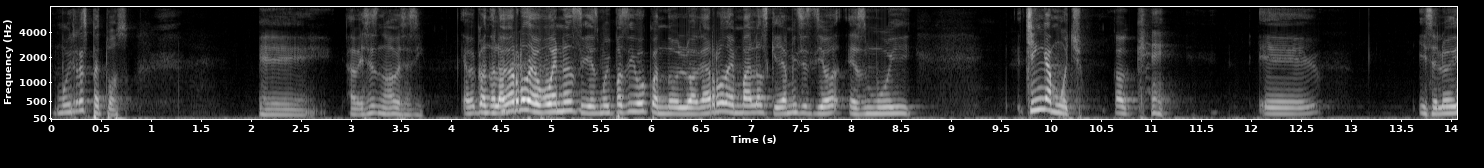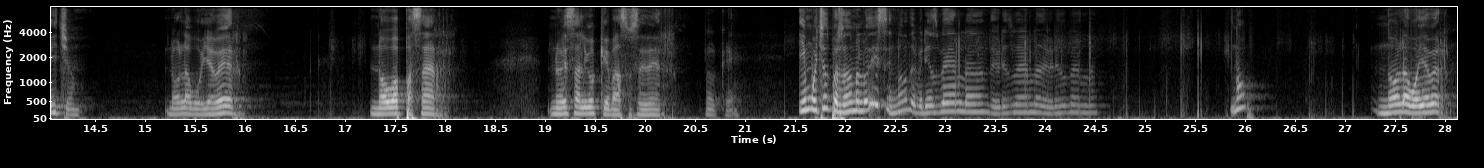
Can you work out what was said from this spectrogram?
muy respetuoso. Eh, a veces no, a veces sí. Cuando lo agarro de buenas sí es muy pasivo, cuando lo agarro de malas que ya me insistió es muy... chinga mucho. Ok. Eh, y se lo he dicho, no la voy a ver, no va a pasar, no es algo que va a suceder. Ok. Y muchas personas me lo dicen, ¿no? Deberías verla, deberías verla, deberías verla. No. No la voy a ver.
